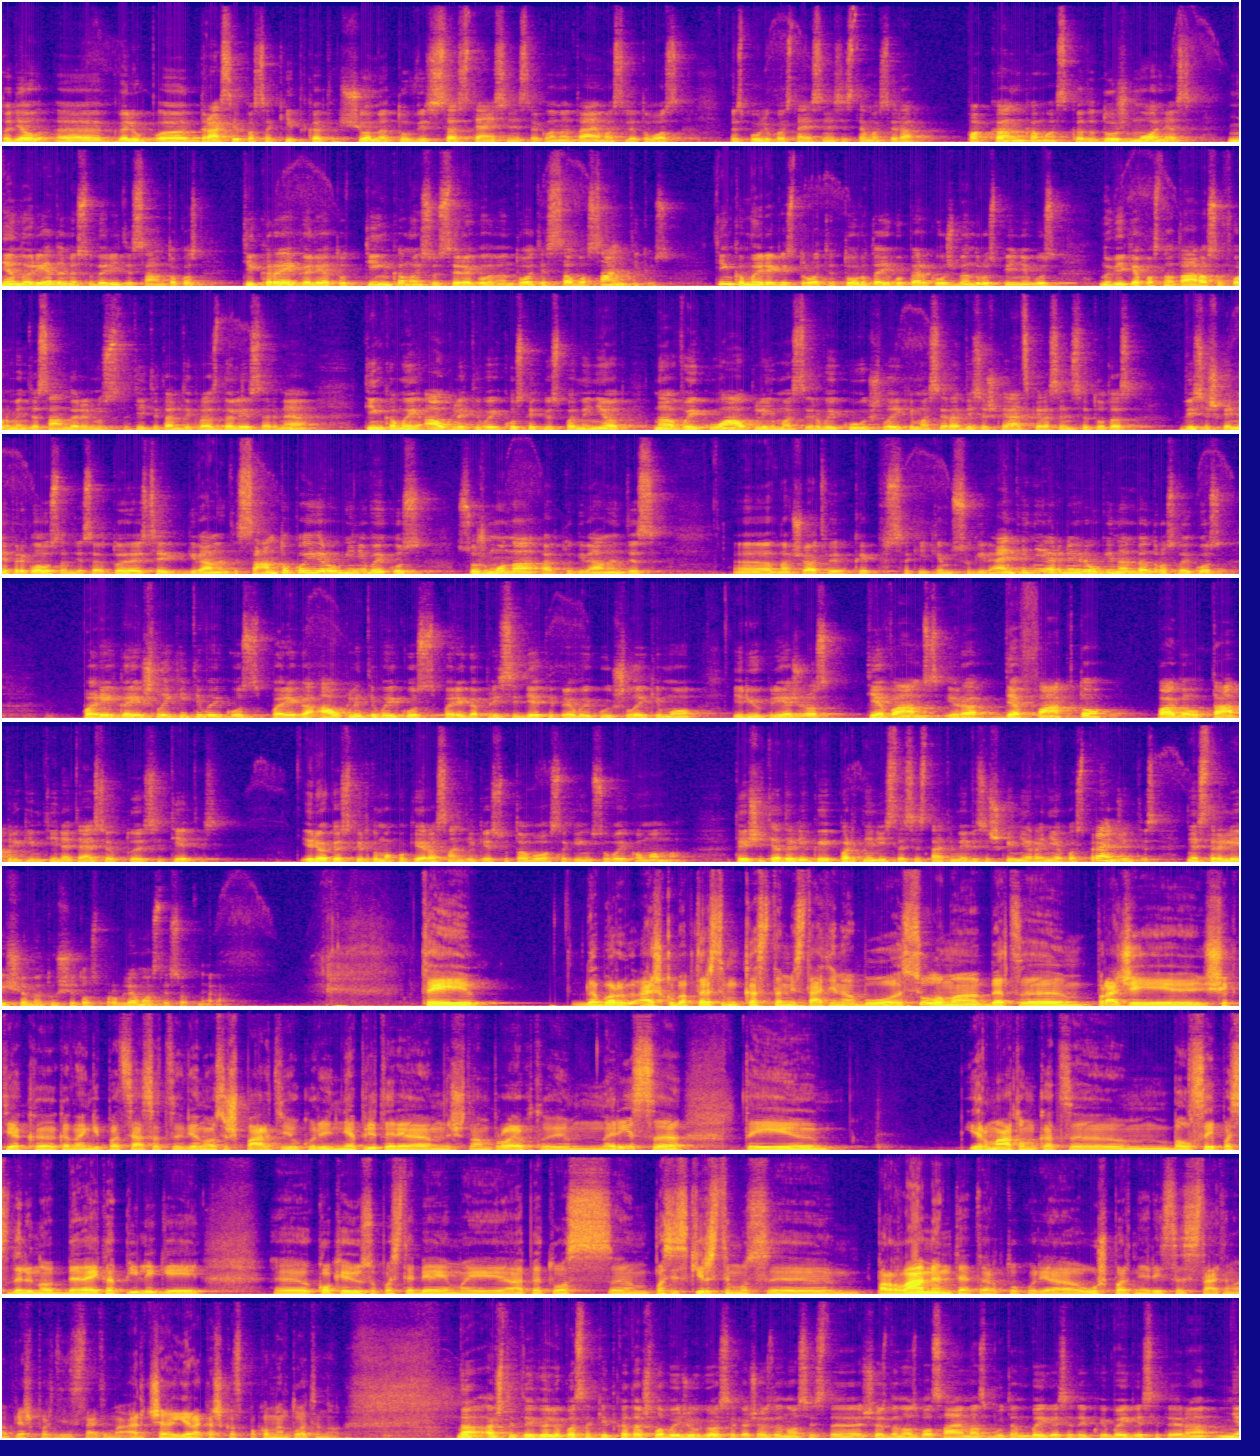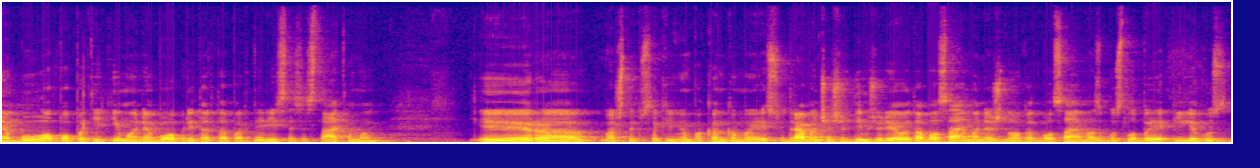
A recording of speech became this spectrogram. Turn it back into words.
Todėl e, galiu e, drąsiai pasakyti, kad šiuo metu visas teisinis reglamentavimas Lietuvos Respublikos teisinės sistemos yra pakankamas, kad du žmonės, nenorėdami sudaryti santokos, tikrai galėtų tinkamai susireglamentuoti savo santykius tinkamai registruoti turtą, jeigu perka už bendrus pinigus, nuvykę pas notarą suforminti sandorį ir nustatyti tam tikras dalis ar ne, tinkamai auklėti vaikus, kaip jūs paminėjot, na, vaikų auklėjimas ir vaikų išlaikymas yra visiškai atskiras institutas, visiškai nepriklausantis, ar tu esi gyvenantis santokoje ir augini vaikus su žmona, ar tu gyvenantis, e, na, šiuo atveju, kaip, sakykime, sugyventiniai ar ne ir auginant bendrus vaikus. Pareiga išlaikyti vaikus, pareiga auklėti vaikus, pareiga prisidėti prie vaikų išlaikymo ir jų priežiūros tėvams yra de facto pagal tą prigimtinę teisę, jog tu esi tėtis ir jokio skirtumo, kokie yra santykiai su tavo, sakykime, su vaiko mama. Tai šitie dalykai partnerystės įstatymė visiškai nėra nieko sprendžiantis, nes realiai šiuo metu šitos problemos tiesiog nėra. Tai dabar, aišku, aptarsim, kas tam įstatymė buvo siūloma, bet e, pradžiai šiek tiek, kadangi pats esat vienos iš partijų, kuri nepritarė šitam projektui narys, tai ir matom, kad e, balsai pasidalino beveik apylygiai E, kokie jūsų pastebėjimai apie tuos e, pasiskirstimus e, parlamente tarp tų, kurie už partnerystės įstatymą, prieš partnerystės įstatymą, ar čia yra kažkas pakomentuotino? Na, aš tik tai galiu pasakyti, kad aš labai džiaugiuosi, kad šios dienos, šios dienos balsavimas būtent baigėsi taip, kaip baigėsi. Tai yra, nebuvo po pateikimo, nebuvo pritarta partnerystės įstatymui. Ir aš taip sakykime, pakankamai sudrebančia širdim žiūrėjau tą balsavimą, nežinau, kad balsavimas bus labai apylygus.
